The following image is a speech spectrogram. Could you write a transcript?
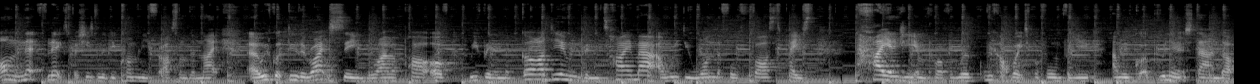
on Netflix, but she's going to do comedy for us on the night. Uh, we've got Do the Right Scene, who I'm a part of. We've been in The Guardian, we've been in Time Out, and we do wonderful, fast paced high energy improv and we're, we can't wait to perform for you. And we've got a brilliant stand-up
